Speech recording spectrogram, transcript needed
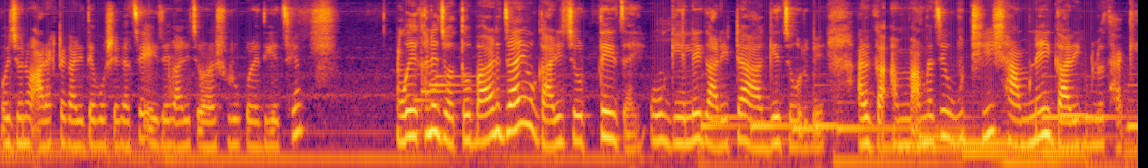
ওই জন্য আর একটা গাড়িতে বসে গেছে। এই যে গাড়ি চড়া শুরু করে দিয়েছে। ও এখানে যতবার যায় ও গাড়ি চড়তেই যায়। ও গেলে গাড়িটা আগে চড়বে। আর আমরা যে উঠি সামনেই গাড়িগুলো থাকে।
